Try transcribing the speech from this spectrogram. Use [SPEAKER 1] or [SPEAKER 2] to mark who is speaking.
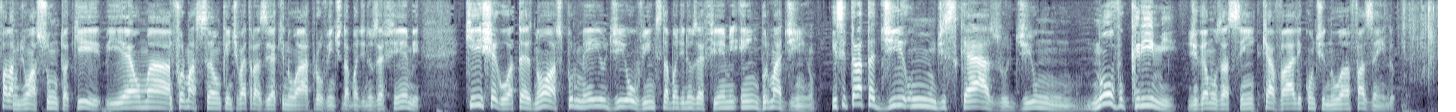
[SPEAKER 1] falar de um assunto aqui e é uma informação que a gente vai trazer aqui no ar para o ouvinte da Band News FM que chegou até nós por meio de ouvintes da Band News FM em Brumadinho. E se trata de um descaso, de um novo crime, digamos assim, que a Vale continua fazendo.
